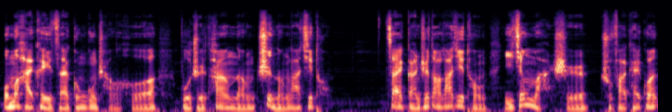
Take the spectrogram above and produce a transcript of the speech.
我们还可以在公共场合布置太阳能智能垃圾桶，在感知到垃圾桶已经满时触发开关，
